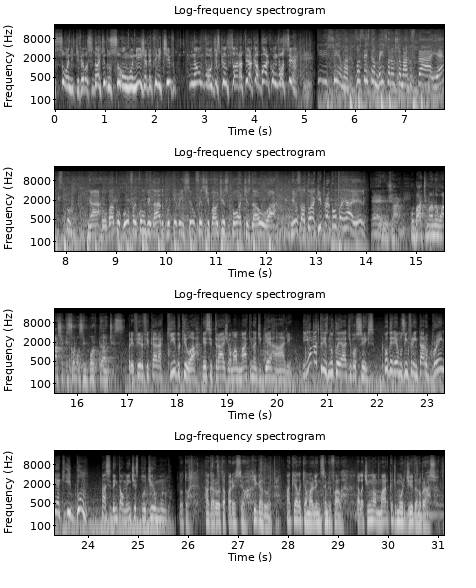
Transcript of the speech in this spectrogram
o Sonic, velocidade do som, o ninja definitivo. Não vou descansar até acabar com você. Kirishima, vocês também foram chamados pra Expo? Ah, o Bakugou foi convidado porque venceu o festival de esportes da UA. E eu só tô aqui pra acompanhar ele. Sério, Jaime. O Batman não acha que somos importantes. Prefiro ficar aqui do que lá. Esse traje é uma máquina de guerra alien. E a matriz nuclear de vocês? Poderíamos enfrentar o Brainiac e boom! Acidentalmente explodir o mundo. Doutor, a garota apareceu. Que garota? Aquela que a Marlene sempre fala. Ela tinha uma marca de mordida no braço.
